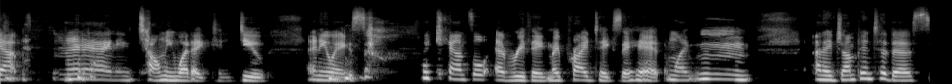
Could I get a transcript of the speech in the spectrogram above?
Yeah. And tell me what I can do. Anyway, so I cancel everything. My pride takes a hit. I'm like, mm. and I jump into this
